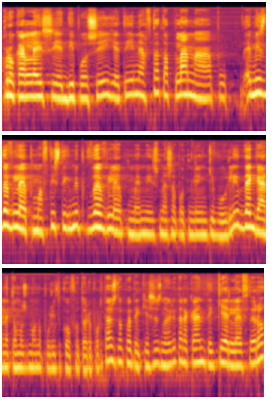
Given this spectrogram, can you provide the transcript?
προκαλέσει εντύπωση, γιατί είναι αυτά τα πλάνα που εμείς δεν βλέπουμε, αυτή τη στιγμή που δεν βλέπουμε εμείς μέσα από την Ελληνική Βουλή. Δεν κάνετε όμως μόνο πολιτικό φωτορεπορτάζ, το είπατε και εσείς νωρίτερα, κάνετε και ελεύθερο.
